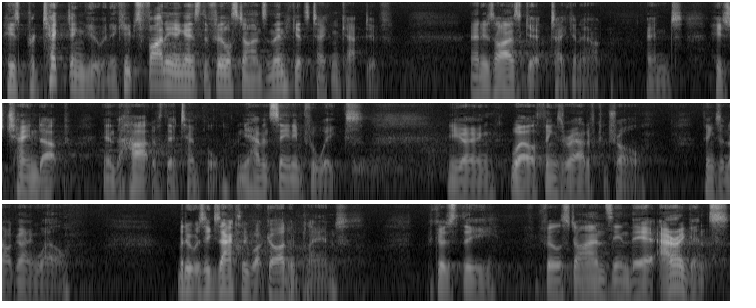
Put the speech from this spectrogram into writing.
he's protecting you, and he keeps fighting against the Philistines, and then he gets taken captive, and his eyes get taken out, and he's chained up in the heart of their temple, and you haven't seen him for weeks. You're going, well, things are out of control, things are not going well. But it was exactly what God had planned, because the Philistines, in their arrogance,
